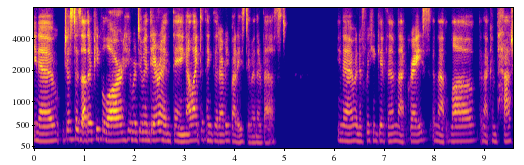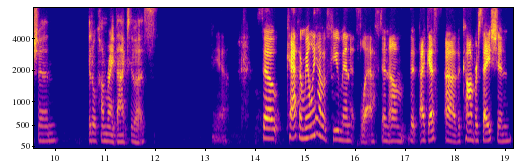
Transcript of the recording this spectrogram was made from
you know, just as other people are who are doing their own thing. I like to think that everybody's doing their best, you know, and if we can give them that grace and that love and that compassion, it'll come right back to us. Yeah. So, Catherine, we only have a few minutes left, and um, I guess uh, the conversation.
